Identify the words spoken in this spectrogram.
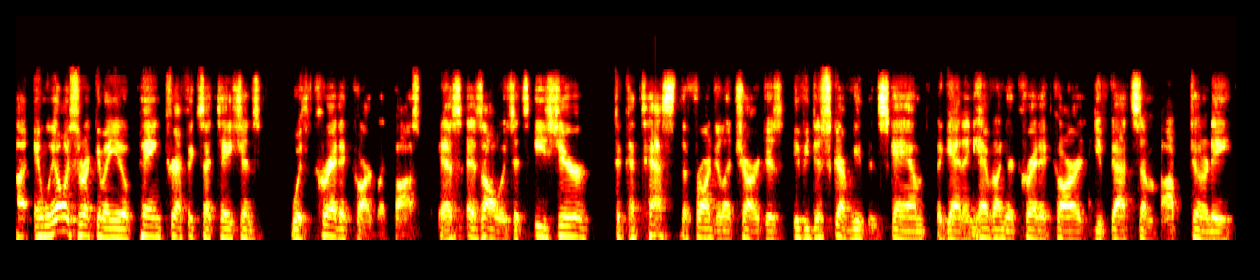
Uh, and we always recommend you know paying traffic citations with credit card when possible. As as always, it's easier to contest the fraudulent charges. If you discover you've been scammed again and you have it on your credit card, you've got some opportunity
